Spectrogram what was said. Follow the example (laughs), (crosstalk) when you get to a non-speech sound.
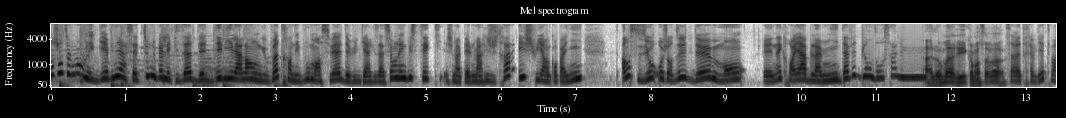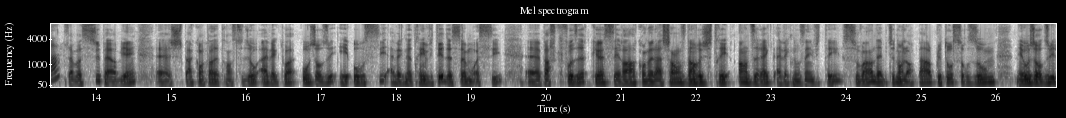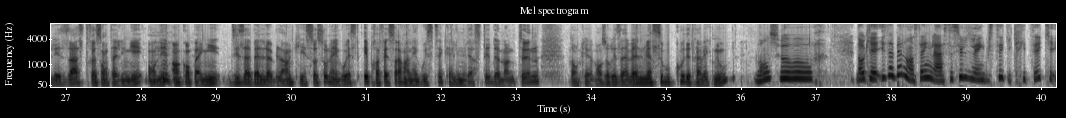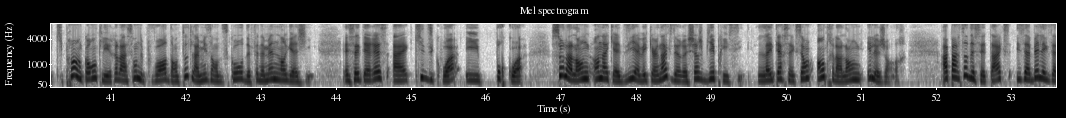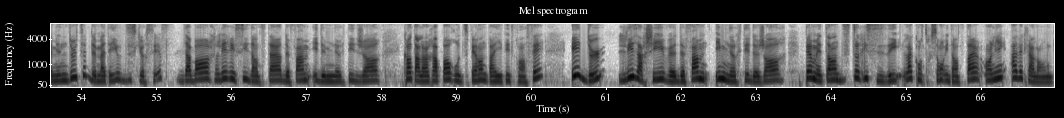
Bonjour tout le monde et bienvenue à ce tout nouvel épisode de Délier la langue, votre rendez-vous mensuel de vulgarisation linguistique. Je m'appelle Marie Jutras et je suis en compagnie en studio aujourd'hui de mon un incroyable ami, David Blondeau. Salut! Allô Marie, comment ça va? Ça va très bien, toi? Ça va super bien. Euh, je suis super content d'être en studio avec toi aujourd'hui et aussi avec notre invité de ce mois-ci, euh, parce qu'il faut dire que c'est rare qu'on ait la chance d'enregistrer en direct avec nos invités. Souvent, d'habitude, on leur parle plutôt sur Zoom, mais aujourd'hui, les astres sont alignés. On est en compagnie d'Isabelle Leblanc, qui est sociolinguiste et professeure en linguistique à l'Université de Moncton. Donc, euh, bonjour Isabelle, merci beaucoup d'être avec nous. Bonjour. Donc, euh, Isabelle enseigne la sociologie et critique qui prend en compte les relations de pouvoir dans toute la mise en discours de phénomènes langagiers. Elle s'intéresse à qui dit quoi et pourquoi sur la langue en Acadie avec un axe de recherche bien précis, l'intersection entre la langue et le genre. À partir de cet axe, Isabelle examine deux types de matériaux discursifs. D'abord, les récits identitaires de femmes et de minorités de genre quant à leur rapport aux différentes variétés de français. Et deux, les archives de femmes et minorités de genre permettant d'historiciser la construction identitaire en lien avec la langue.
